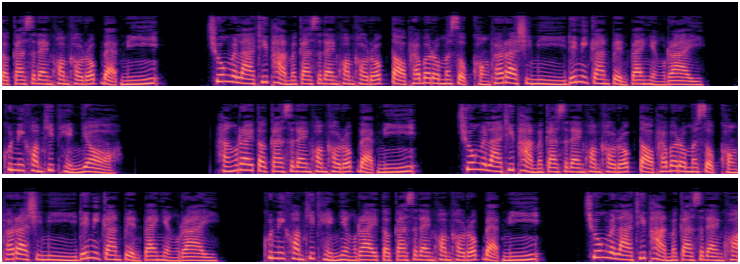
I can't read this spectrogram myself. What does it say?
ต่อการแสดงความเคารพแบบนี้ ช่วงเวลาที่ผ่านมาการแสดงความเคารพต่อพระบรมศพของพระราชินีได้มีการเปลี่ยนแปลงอย่างไร คุณมีความคิดเห็นหย่อหังไรต่อการแสดงความเคารพแบบนี้ ช่วงเวลาที่ผ่านมาการแสดงความเคารพต่อพระบรมศพของพระราชินีได้มีการเปลี่ยนแปลงอย่างไร คุณมีความคิดเห็นอย่างไรต่อการแสดงความเคารพแบบนี้ ช่วงเวลาที่ผ่านมาการแสดงคว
